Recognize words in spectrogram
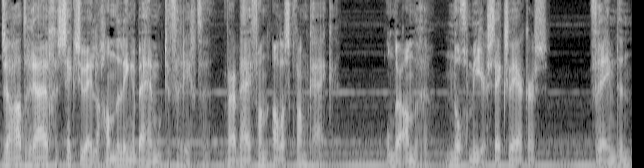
Ze had ruige seksuele handelingen bij hem moeten verrichten, waarbij van alles kwam kijken. Onder andere nog meer sekswerkers, vreemden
